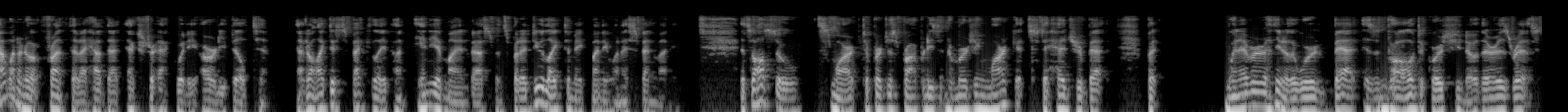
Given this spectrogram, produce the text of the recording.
I want to know up front that I have that extra equity already built in. I don't like to speculate on any of my investments, but I do like to make money when I spend money. It's also smart to purchase properties in emerging markets to hedge your bet. But whenever you know the word bet is involved, of course, you know there is risk.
